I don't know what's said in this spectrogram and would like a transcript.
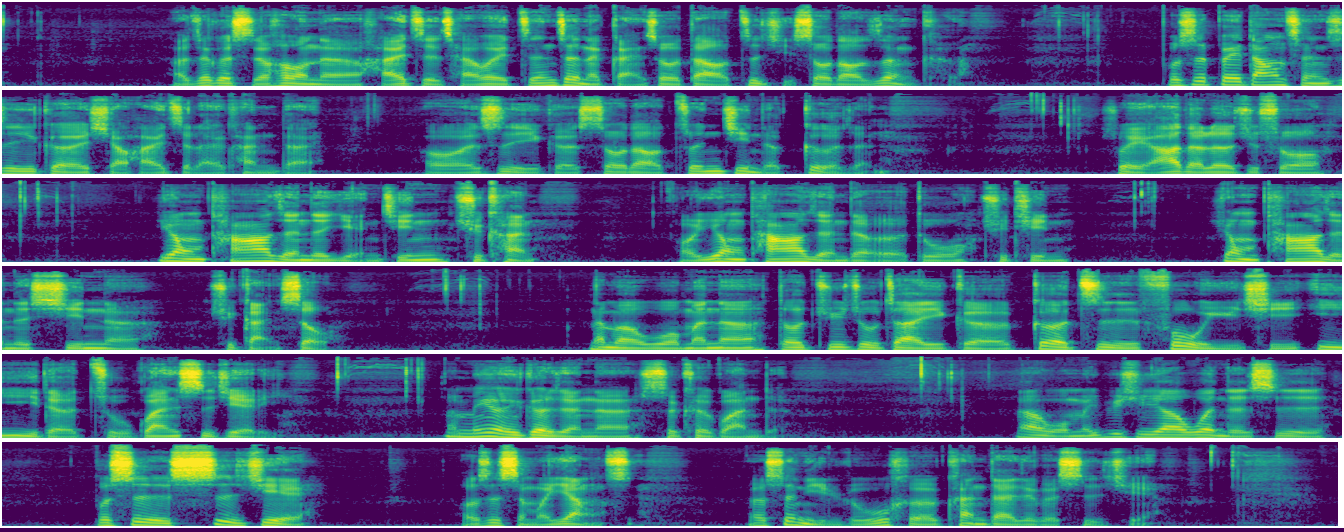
啊，这个时候呢，孩子才会真正的感受到自己受到认可，不是被当成是一个小孩子来看待，而是一个受到尊敬的个人。所以阿德勒就说，用他人的眼睛去看，哦，用他人的耳朵去听，用他人的心呢去感受。那么我们呢，都居住在一个各自赋予其意义的主观世界里。那没有一个人呢是客观的。那我们必须要问的是，不是世界而是什么样子，而是你如何看待这个世界；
